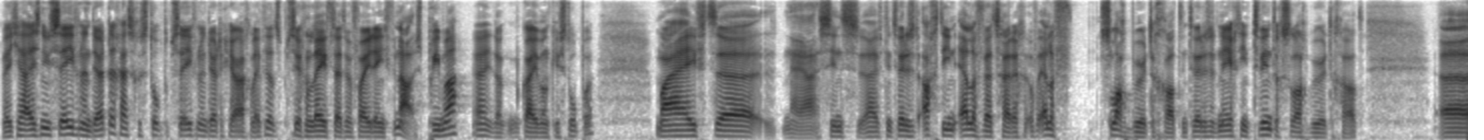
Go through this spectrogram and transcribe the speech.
Weet je, hij is nu 37, hij is gestopt op 37 jaar leeftijd. Dat is op zich een leeftijd waarvan je denkt van, nou, is prima, dan kan je wel een keer stoppen. Maar hij heeft, uh, nou ja, sinds, hij heeft in 2018 11 wedstrijden, of 11 slagbeurten gehad. In 2019 20 slagbeurten gehad. Uh,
